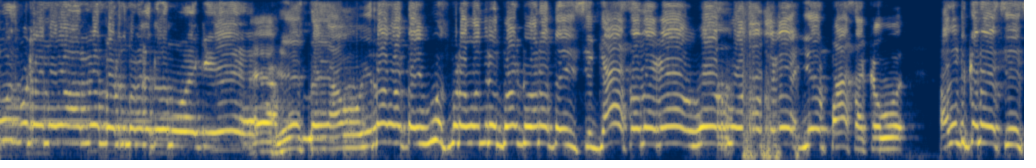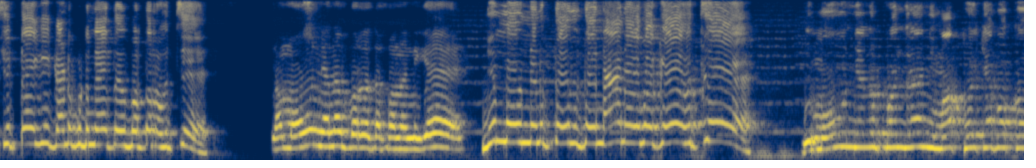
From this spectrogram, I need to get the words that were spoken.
ಊಸ್ಬಿಟ್ರ ಮವ ಅನ್ನ ದೊಡ್ಡದು ಮಾಡಕತ್ತದ ಮವ ಆಕಿ ಏ ತೈ ಅವು ಇರವ ತೈ ಊಸ್ ಬಿಡವ ಅಂದ್ರೆ ದೊಡ್ಡ ತೈ ಸಿ ಗ್ಯಾಸ್ ಅದಾಗ ಓರ್ ಓರ್ ಅದಾಗ ಏರ್ ಪಾಸ್ ಹಾಕವು ಅದಕ್ಕನ ಸಿಟ್ಟಾಗಿ ಗಂಡು ಕುಟುಂಬ ತೆಗೆದು ಬರ್ತಾರ ಹುಚ್ಚಿ ನಮ್ಮ ಅವ್ನ ನೆನಪು ಬರತ್ತಪ್ಪ ನನಗೆ ನಿಮ್ಮ ಅವ್ನ ನೆನಪು ತೆಗೆದು ನಾನು ಹೇಳ್ಬೇಕೆ ಹುಚ್ಚಿ ನಿಮ್ಮ ನೆನಪಂದ್ರ ನೆನಪು ಅಂದ್ರ ನಿಮ್ಮ ಅಪ್ಪ ಹೋಗ್ಯಾಬೇಕು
